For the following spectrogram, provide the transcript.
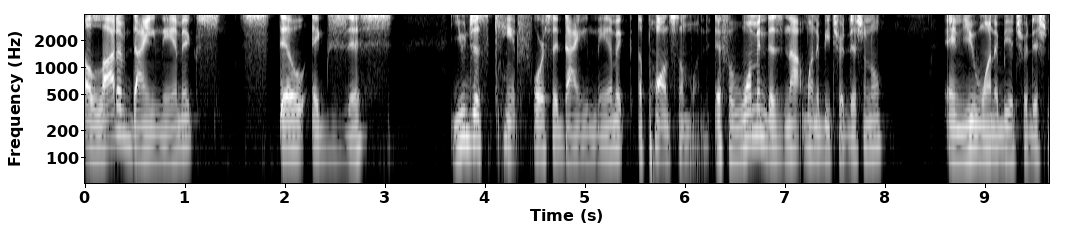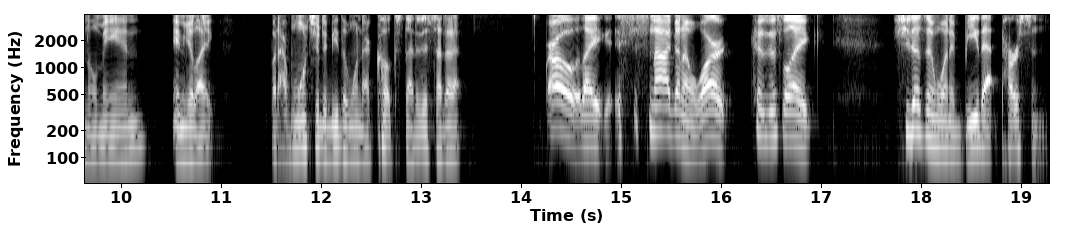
a lot of dynamics still exists. You just can't force a dynamic upon someone. If a woman does not want to be traditional and you want to be a traditional man and you're like, but I want you to be the one that cooks, that that. Bro, like, it's just not gonna work. Cause it's like, she doesn't want to be that person.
